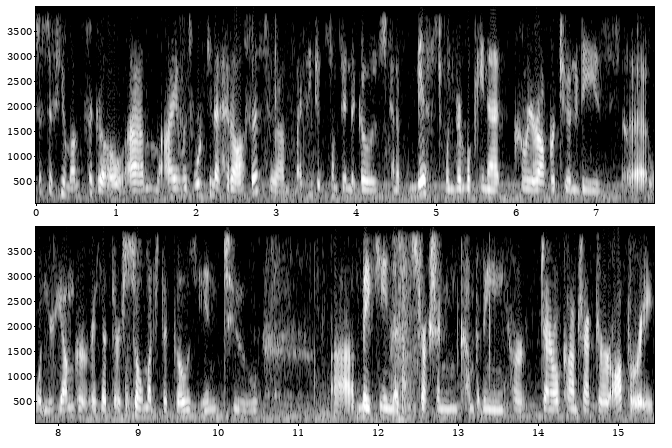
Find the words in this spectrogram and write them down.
just a few months ago. Um, I was working at head office. Um, I think it's something that goes kind of missed when you're looking at career opportunities uh, when you're younger, is that there's so much that goes into uh, making a construction company or general contractor operate.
